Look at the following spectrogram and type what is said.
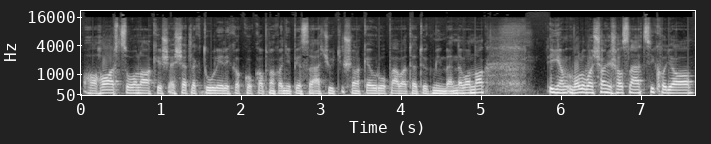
ha harcolnak és esetleg túlélik, akkor kapnak annyi pénzt, hogy átjutsanak Európába, tehát ők mind benne vannak. Igen, valóban sajnos azt látszik, hogy a,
